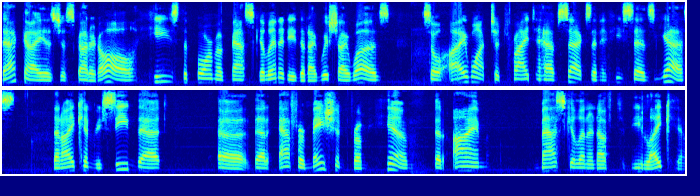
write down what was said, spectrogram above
that guy has just got it all. He's the form of masculinity that I wish I was. So I want to try to have sex, and if he says yes, then I can receive that uh, that affirmation from him that I'm masculine enough to be like him.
